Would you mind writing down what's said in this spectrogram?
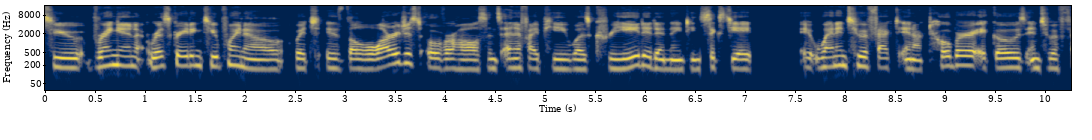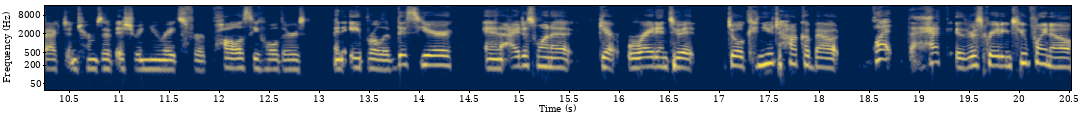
to bring in Risk Rating 2.0, which is the largest overhaul since NFIP was created in 1968. It went into effect in October. It goes into effect in terms of issuing new rates for policyholders in April of this year. And I just want to get right into it. Joel, can you talk about what the heck is Risk Rating 2.0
